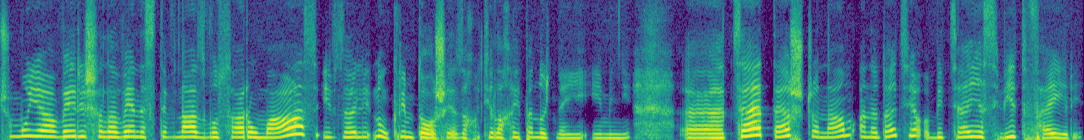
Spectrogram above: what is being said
Чому я вирішила винести в назву Сару Маас і взагалі, ну крім того, що я захотіла хайпануть на її імені, е, це те, що нам анотація обіцяє світ фейрі.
